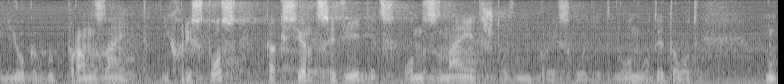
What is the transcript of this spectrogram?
ее как бы пронзает. И Христос, как сердцеведец, Он знает, что в ней происходит. И Он вот это вот, ну,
